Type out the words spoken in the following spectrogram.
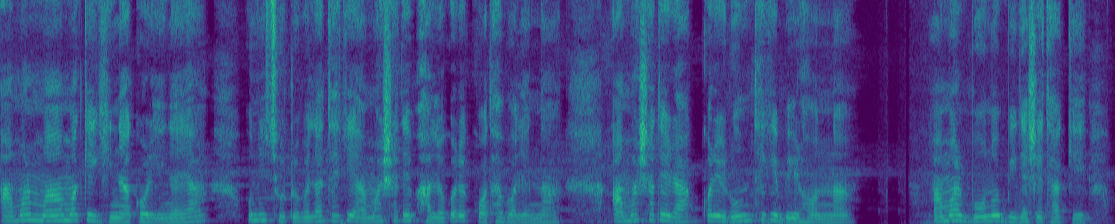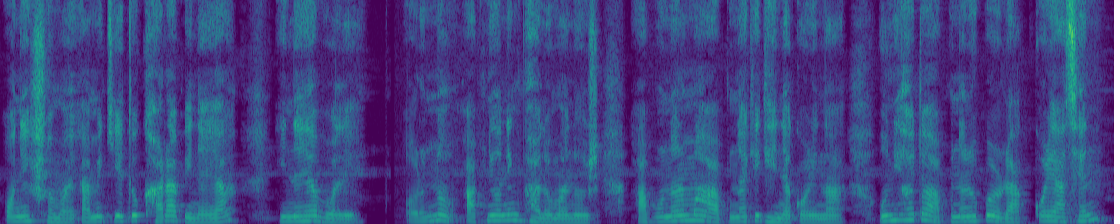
আমার মা আমাকে ঘৃণা করে ইনায়া উনি ছোটবেলা থেকে আমার সাথে ভালো করে কথা বলেন না। আমার সাথে রাগ করে রুম থেকে বের হন না। আমার বোনও বিদেশে থাকে অনেক সময়। আমি কি এত খারাপ, ইনায়া? ইনায়া বলে, অরণ্য, আপনি অনেক ভালো মানুষ। আপনার মা আপনাকে ঘৃণা করে না। উনি হয়তো আপনার উপর রাগ করে আছেন।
